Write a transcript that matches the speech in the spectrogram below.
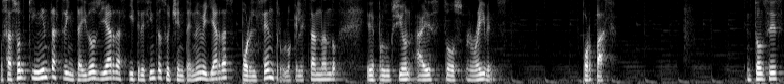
O sea, son 532 yardas y 389 yardas por el centro, lo que le están dando de producción a estos Ravens por pase. Entonces,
